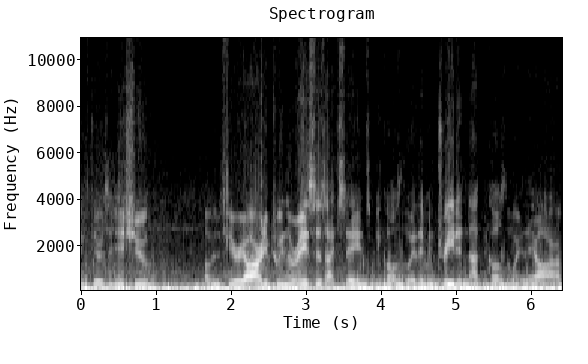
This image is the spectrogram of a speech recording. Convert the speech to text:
If there's an issue of inferiority between the races, I'd say it's because of the way they've been treated, not because of the way they are.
